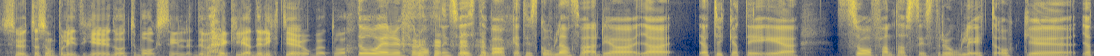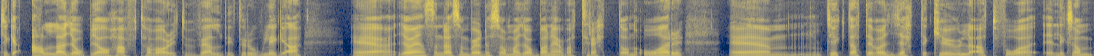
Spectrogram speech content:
slutar som politiker är du då tillbaka till det verkliga, det riktiga jobbet då? Då är det förhoppningsvis tillbaka till skolans värld. Jag, jag, jag tycker att det är så fantastiskt roligt och uh, jag tycker alla jobb jag har haft har varit väldigt roliga. Uh, jag är en sån där som började sommarjobba när jag var 13 år. Ehm, tyckte att det var jättekul att få eh, liksom,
